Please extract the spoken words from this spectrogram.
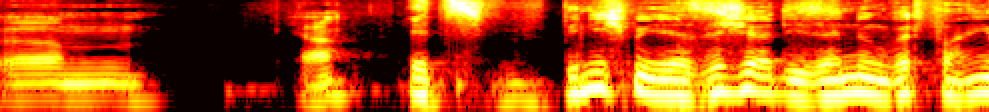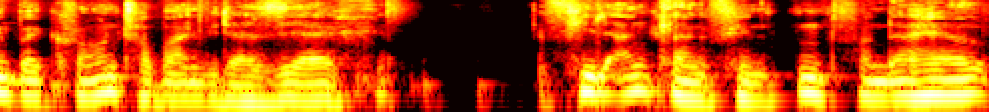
Ähm, ja. Jetzt bin ich mir ja sicher, die Sendung wird vor allem bei Crown Toppern wieder sehr viel Anklang finden. Von daher,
